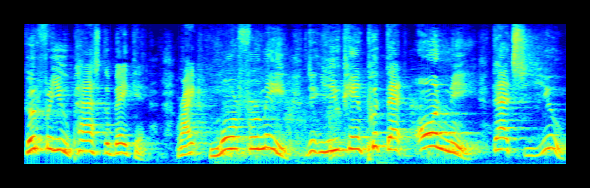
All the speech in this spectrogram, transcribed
Good for you, pass the bacon right? More for me. You can't put that on me. That's you.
